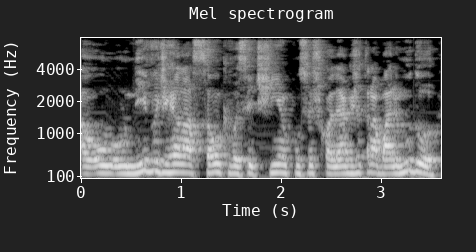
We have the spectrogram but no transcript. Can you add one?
a, o, nível de relação que você tinha com seus colegas de trabalho mudou.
